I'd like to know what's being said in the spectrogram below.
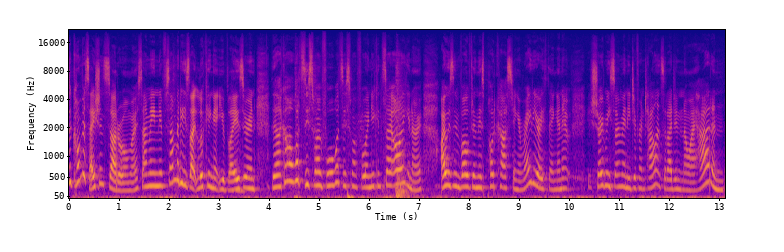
a conversation starter almost. I mean, if somebody's like looking at your blazer and they're like, "Oh, what's this one for? What's this one for?" and you can say, "Oh, you know, I was involved in this podcasting and radio thing, and it, it showed me so many different talents that I didn't know I had, and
